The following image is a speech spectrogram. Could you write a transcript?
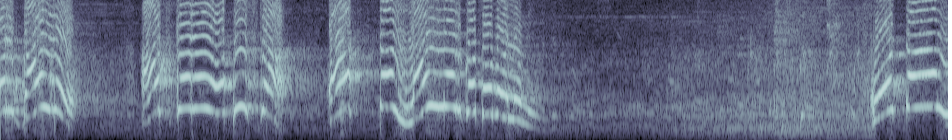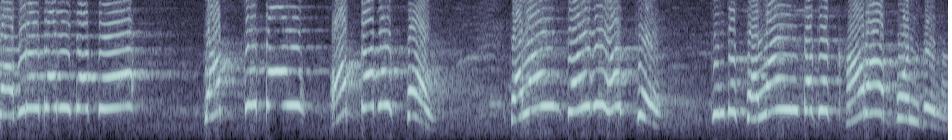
এর বাইরে আজকের এই অফিসটা একটা লাইনের কথা বলেনি গোটা ল্যাবরেটরিটাতে যাচ্ছে তাই অব্যবস্থায় স্যালাইন তৈরি হচ্ছে কিন্তু স্যালাইনটাকে বলবে না।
